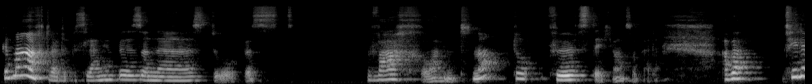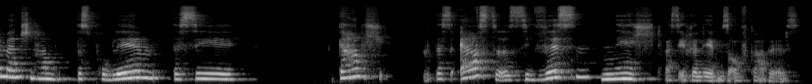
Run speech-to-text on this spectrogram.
gemacht, weil du bist lange im Business, du bist wach und ne, du fühlst dich und so weiter. Aber viele Menschen haben das Problem, dass sie gar nicht, das Erste ist, sie wissen nicht, was ihre Lebensaufgabe ist.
